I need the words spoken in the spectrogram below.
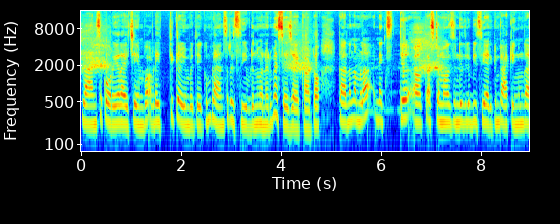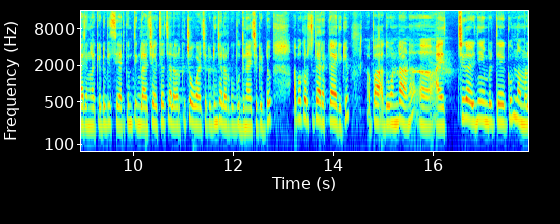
പ്ലാൻസ് കൊറിയർ അയച്ചു കഴിയുമ്പോൾ അവിടെ എത്തിക്കഴിയുമ്പോഴത്തേക്കും പ്ലാൻസ് റിസീവ്ഡ് എന്ന് പറഞ്ഞൊരു മെസ്സേജ് അയക്കാം കേട്ടോ കാരണം നമ്മൾ നെക്സ്റ്റ് കസ്റ്റമേഴ്സിന്റെ ഇതിൽ ബിസി ആയിരിക്കും പാക്കിങ്ങും കാര്യങ്ങളൊക്കെ ആയിട്ട് ബിസി ആയിരിക്കും. തിങ്കളാഴ്ച വെച്ചാൽ ചിലവർക്ക് ചൊവ്വാഴ്ച കിട്ടും ചിലവർക്ക് ബുധനാഴ്ച കിട്ടും. അപ്പോൾ കുറച്ച് തിരക്കായിരിക്കും. അപ്പോൾ അതുകൊണ്ടാണ് അയച്ചു കഴിഞ്ഞ് കഴിയുമ്പോഴത്തേക്കും നമ്മൾ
